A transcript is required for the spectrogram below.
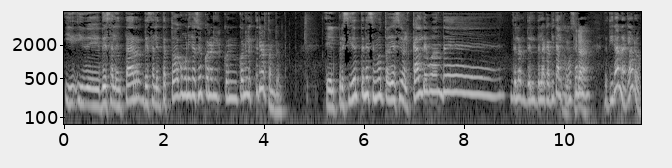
de desalentar, desalentar toda comunicación con el, con el exterior también. El presidente en ese momento había sido alcalde weón, de, de, la, de- de la capital, ¿cómo De se llama? De Tirana, claro.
